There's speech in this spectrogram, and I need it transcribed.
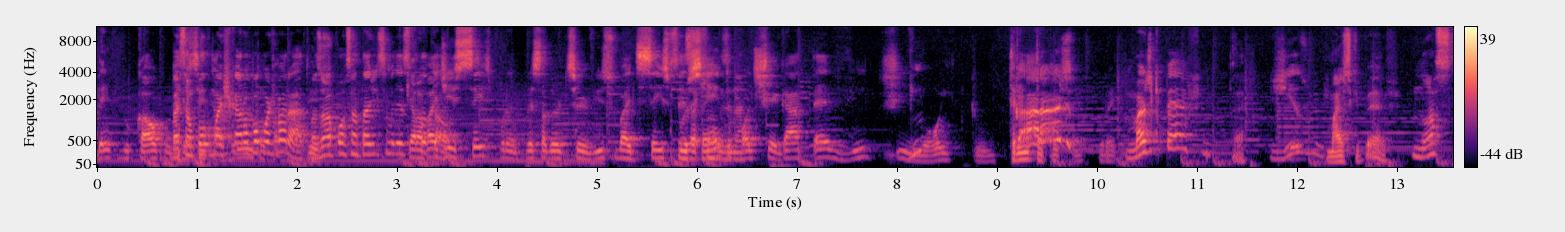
dentro do cálculo. Vai ser um pouco mais caro ou um pouco mais barato, mas é uma Isso. porcentagem em cima desse Que ela vai total. de 6, por exemplo, prestador de serviço vai de 6%, 6 a 15, né? pode chegar até 28, 30% por aí. Mais do que PF. É. Jesus. Mais do que PF. Nossa.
